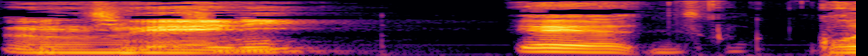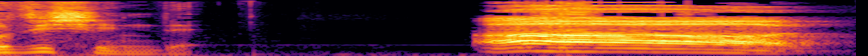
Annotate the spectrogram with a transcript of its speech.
うん運営に？いやいや、ご自身で。ああ、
